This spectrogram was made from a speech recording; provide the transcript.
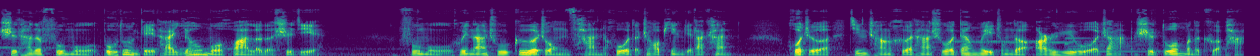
是他的父母不断给他妖魔化了的世界。父母会拿出各种惨祸的照片给他看，或者经常和他说单位中的尔虞我诈是多么的可怕。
